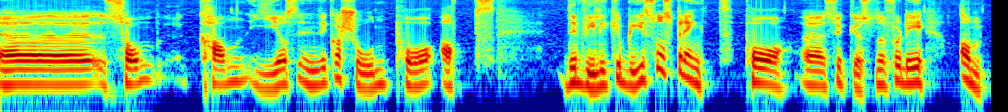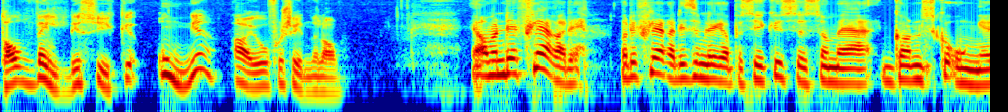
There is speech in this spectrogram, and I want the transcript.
eh, som kan gi oss en indikasjon på at det vil ikke bli så sprengt på eh, sykehusene, fordi antall veldig syke unge er jo forsvinnende lav. Ja, men det er flere av de. Og det er flere av de som ligger på sykehuset som er ganske unge,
